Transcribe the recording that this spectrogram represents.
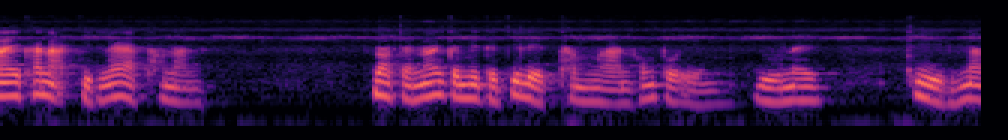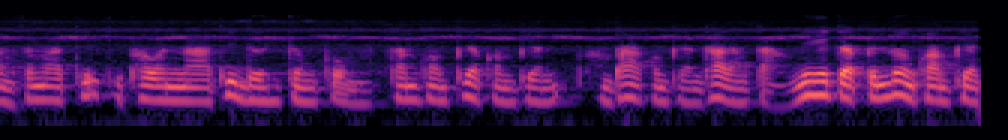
ในขณะจิตแรกเท่านั้น นอกจากนั้นก็มีแต่กิเลสทำงานของตัวเอง อยู่ในที่นั่งสมาธิที่ภาวนาที่เดินจงกรมทำความเพียรความเพียรความภาคความเพียรท่าต่างๆ นี่จะเป็นเรื่องความเพียร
